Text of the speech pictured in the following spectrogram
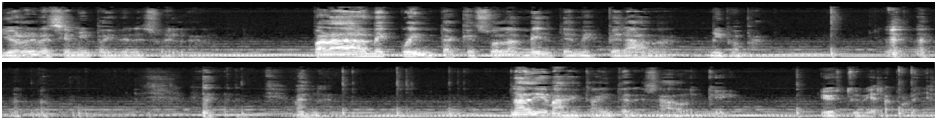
yo regresé a mi país, Venezuela, para darme cuenta que solamente me esperaba mi papá. Nadie más estaba interesado en que yo estuviera por allá.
